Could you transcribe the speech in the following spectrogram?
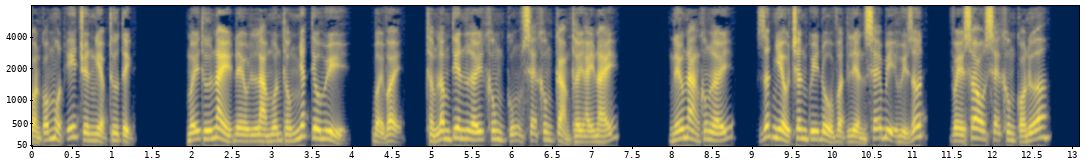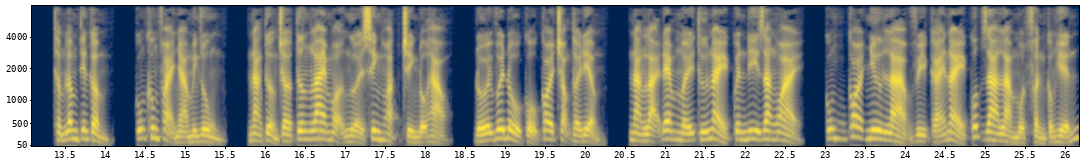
còn có một ít chuyên nghiệp thư tịch. Mấy thứ này đều là muốn thống nhất tiêu hủy, bởi vậy, Thẩm Lâm Tiên lấy không cũng sẽ không cảm thấy hay nấy. Nếu nàng không lấy, rất nhiều chân quý đồ vật liền sẽ bị hủy rớt, về sau sẽ không có nữa. Thẩm Lâm Tiên cầm, cũng không phải nhà mình dùng, nàng tưởng chờ tương lai mọi người sinh hoạt trình độ hảo, đối với đồ cổ coi trọng thời điểm, nàng lại đem mấy thứ này quên đi ra ngoài, cũng coi như là vì cái này quốc gia làm một phần công hiến.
